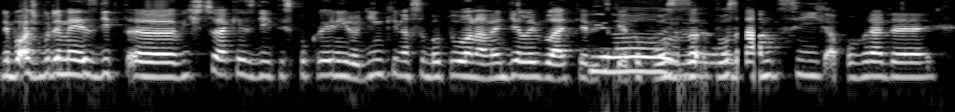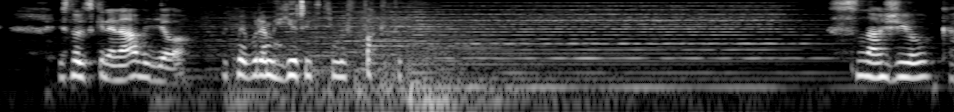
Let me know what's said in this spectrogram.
Nebo až budeme jezdit, uh, víš co, jak jezdí ty spokojený rodinky na sobotu a na neděli v létě, vždycky Jo, jako po, po zámcích a po hradech. Já jsem to vždycky nenáviděla. Tak my budeme hýřit těmi fakty. Snažilka.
